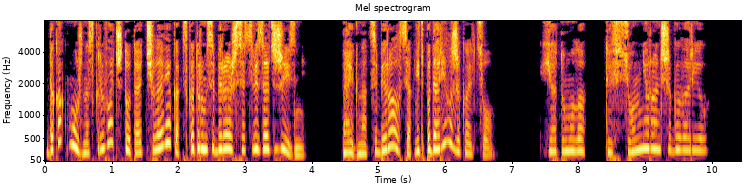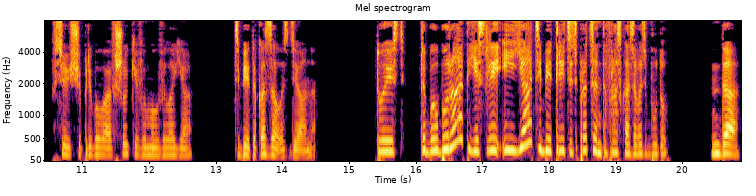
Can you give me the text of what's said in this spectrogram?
Да как можно скрывать что-то от человека, с которым собираешься связать жизнь? А Игнат собирался, ведь подарил же кольцо. Я думала, ты все мне раньше говорил. Все еще пребывая в шоке, вымолвила я. Тебе это казалось, Диана. То есть ты был бы рад, если и я тебе тридцать процентов рассказывать буду? Да.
